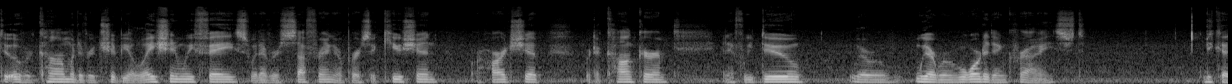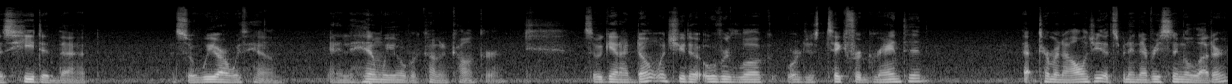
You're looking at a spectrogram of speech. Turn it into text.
to overcome whatever tribulation we face, whatever suffering or persecution or hardship, we're to conquer. And if we do, we're, we are rewarded in Christ because He did that. And so we are with Him. And in Him we overcome and conquer. So again, I don't want you to overlook or just take for granted that terminology that's been in every single letter.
